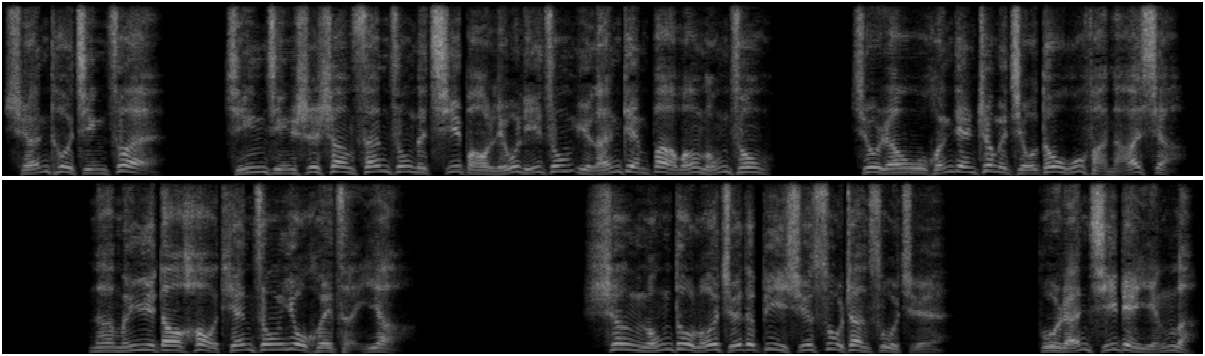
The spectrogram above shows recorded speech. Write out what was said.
拳头紧攥。仅仅是上三宗的七宝琉璃宗与蓝电霸王龙宗，就让武魂殿这么久都无法拿下。那么遇到昊天宗又会怎样？圣龙斗罗觉得必须速战速决，不然即便赢了，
